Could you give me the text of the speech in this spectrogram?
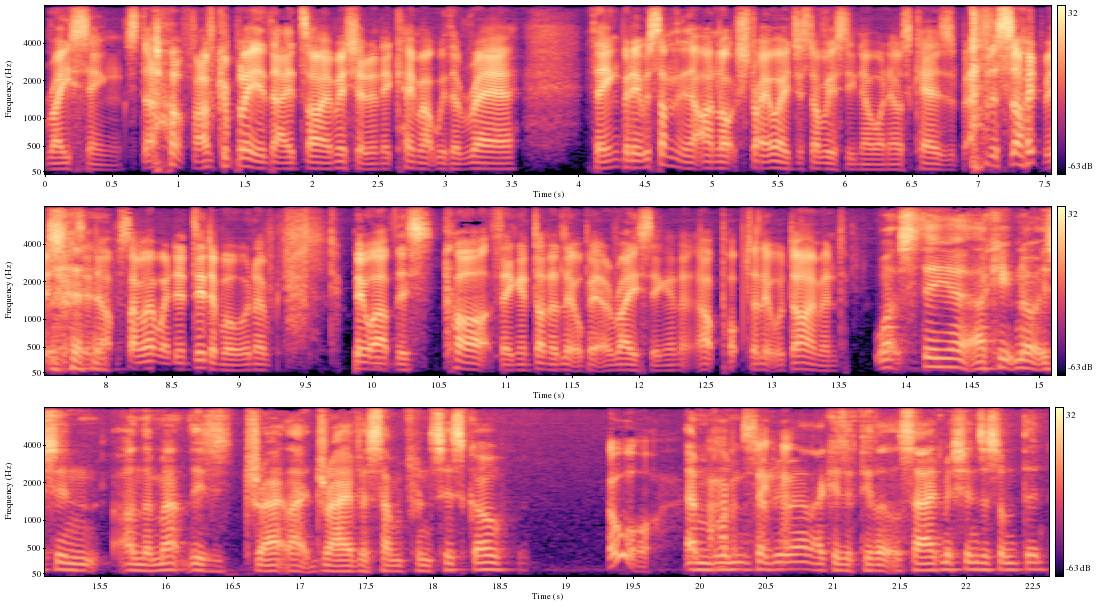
racing stuff. I've completed that entire mission and it came up with a rare thing, but it was something that unlocked straight away. Just obviously no one else cares about the side missions enough. So I went and did them all and I've built up this cart thing and done a little bit of racing and up popped a little diamond. What's the? Uh, I keep noticing on the map these dri- like driver San Francisco Oh, emblems everywhere, that. like as if they're little side missions or something.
